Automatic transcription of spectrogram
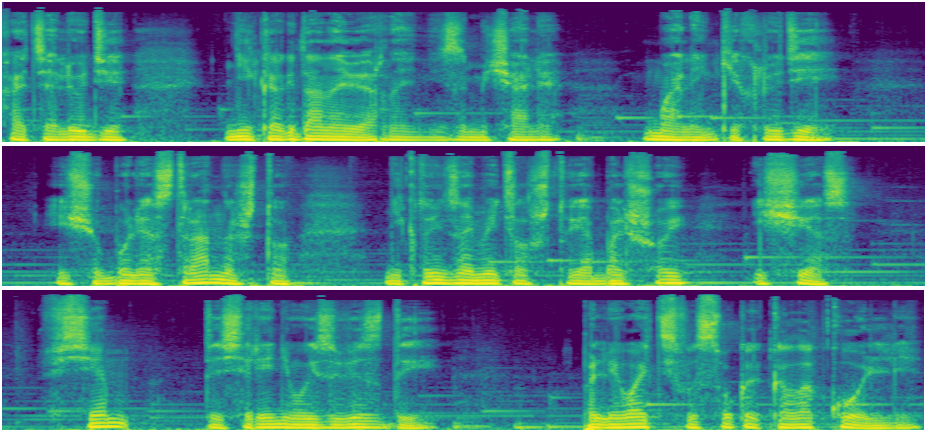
Хотя люди никогда, наверное, не замечали маленьких людей. Еще более странно, что никто не заметил, что я большой исчез. Всем до сиреневой звезды. Поливать с высокой колокольни,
